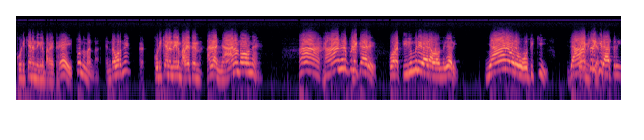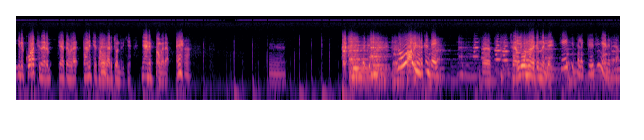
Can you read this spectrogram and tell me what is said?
കുടിക്കാൻ എന്തെങ്കിലും പറയട്ടെ? ഏ ഇപ്പൊ ഒന്നും വേണ്ട. എന്താ പറഞ്ഞേ? കുടിക്കാൻ എന്തെങ്കിലും പറയട്ടെ എന്ന്? അല്ല ഞാനെന്താ പറഞ്ഞേ? ആ കാഞ്ഞിരപ്പള്ളിക്കാര് കുറെ തിരുമുലുകാര് അവിടെ വന്ന് കയറി. ഞാനവരെ ഒതുക്കി. രാത്രിക്ക് രാത്രി. ഇനി കുറച്ചു നേരം ചേട്ടൻ ഇവിടെ തനിച്ച് സംസാരിച്ചോണ്ടിരിക്കുക ഞാൻ ഇപ്പം വരാം. ഏ? നോക്കി നടക്കണ്ടേ? ഷെർലി ഒന്നും എടുക്കുന്നില്ലേ? ചേച്ചി സെലക്ട് ചെയ്തിട്ട് ഞാൻ എടുക്കാം.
